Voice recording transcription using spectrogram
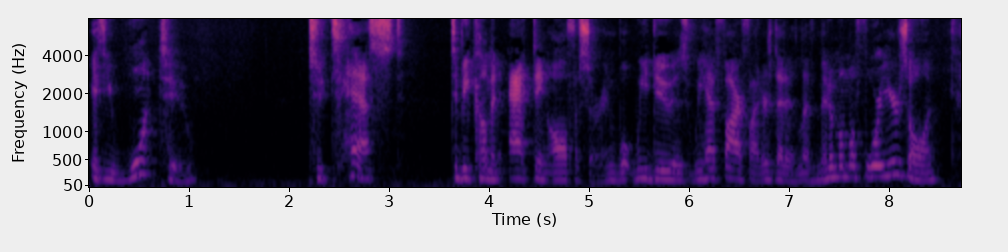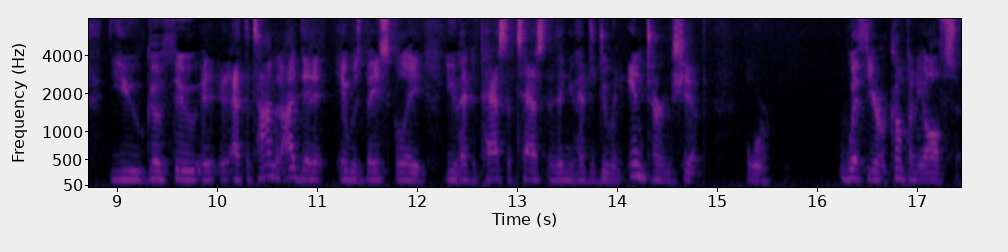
if you want to, to test to become an acting officer. And what we do is we have firefighters that have left minimum of four years on. You go through, at the time that I did it, it was basically you had to pass a test and then you had to do an internship or with your company officer.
